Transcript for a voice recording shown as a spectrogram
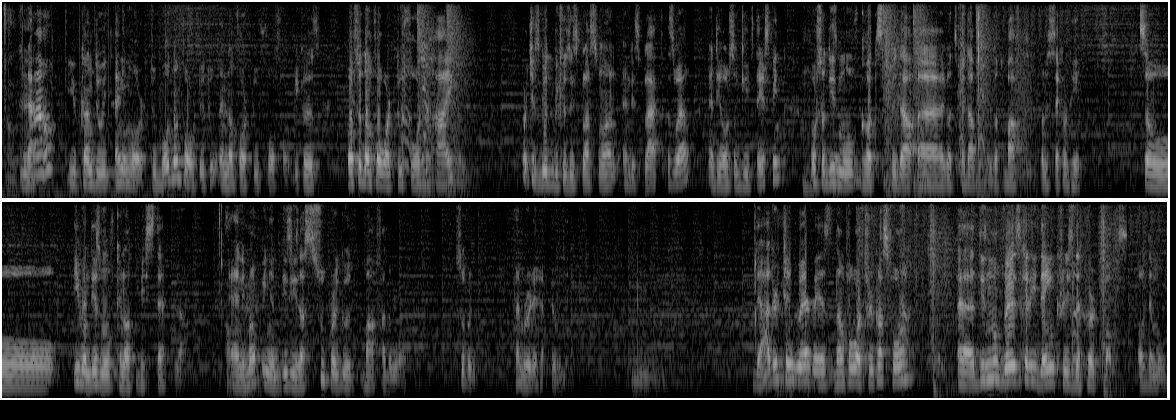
Okay. Now you can't do it anymore to both down forward 2 2 and down forward 2 4 4 because also down forward 2 4 the high, which is good because it's plus one and it's flat as well, and they also give tail spin. Also, this move got speed up, uh, got sped up, got buffed on the second hit. So even this move cannot be stepped now. And in my opinion, this is a super good buff at the wall. Super good. I'm really happy with it. The other change we have is down forward 3 plus 4. Uh, this move basically they increase the hurt box of the move.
